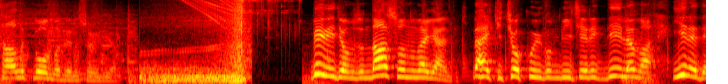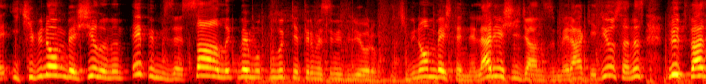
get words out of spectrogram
sağlıklı olmadığını söylüyor. Bir videomuzun daha sonuna geldik. Belki çok uygun bir içerik değil ama yine de 2015 yılının hepimize sağlık ve mutluluk getirmesini diliyorum. 2015'te neler yaşayacağınızı merak ediyorsanız lütfen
